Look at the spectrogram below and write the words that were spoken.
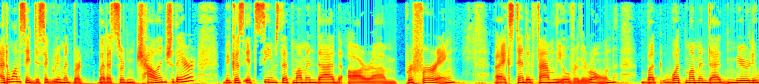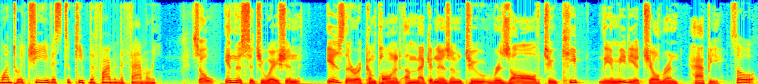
I don't want to say disagreement, but but a certain challenge there, because it seems that mom and dad are um, preferring uh, extended family over their own. But what mom and dad merely want to achieve is to keep the farm in the family. So, in this situation, is there a component, a mechanism to resolve to keep the immediate children happy? So,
